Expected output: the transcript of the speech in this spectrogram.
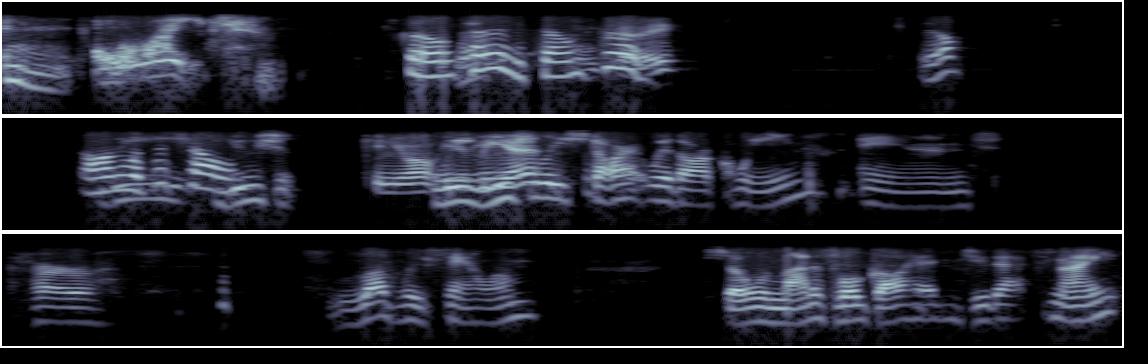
Oh. All right. Okay, sounds good. Okay. Yep. On with the show. usu- Can you all we hear me yet? usually start with our queen and her lovely Salem. So we might as well go ahead and do that tonight.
